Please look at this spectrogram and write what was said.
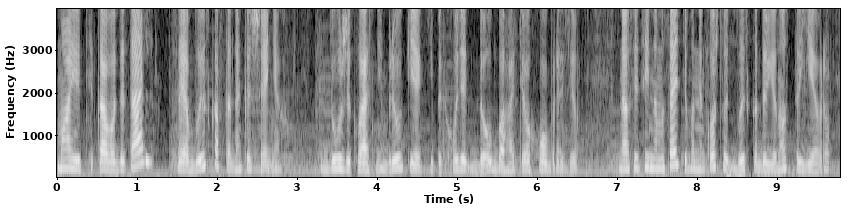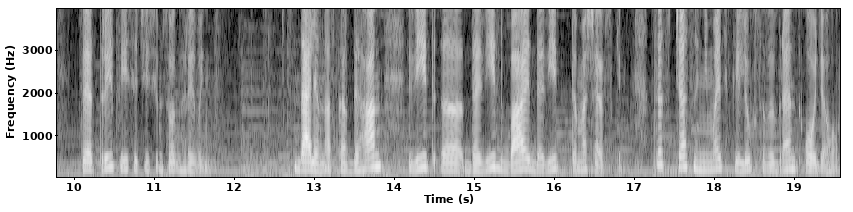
Мають цікаву деталь це блискавка на кишенях. Дуже класні брюки, які підходять до багатьох образів. На офіційному сайті вони коштують близько 90 євро. Це 3700 гривень. Далі в нас кардиган від Давід Бай Давід Томашевський. Це сучасний німецький люксовий бренд одягу.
